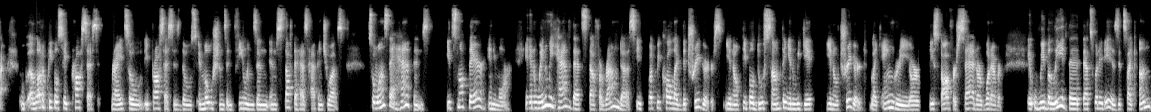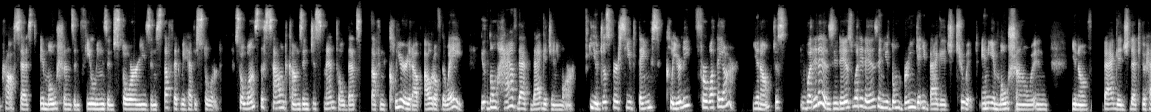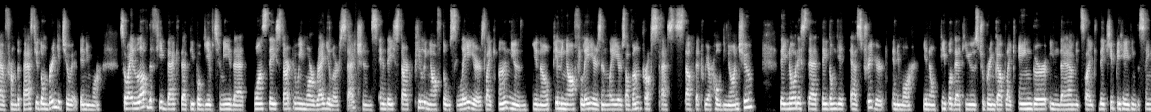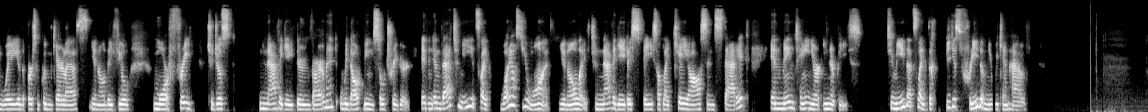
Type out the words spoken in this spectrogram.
A lot of people say process it right? So it processes those emotions and feelings and, and stuff that has happened to us. So once that happens, it's not there anymore. And when we have that stuff around us, it what we call like the triggers, you know, people do something and we get, you know, triggered, like angry or pissed off or sad or whatever. It, we believe that that's what it is. It's like unprocessed emotions and feelings and stories and stuff that we have stored. So once the sound comes and dismantle that stuff and clear it up out of the way, you don't have that baggage anymore. You just perceive things clearly for what they are, you know, just what it is. It is what it is, and you don't bring any baggage to it, any emotional and you know baggage that you have from the past, you don't bring it to it anymore. So I love the feedback that people give to me that once they start doing more regular sessions and they start peeling off those layers like onion, you know, peeling off layers and layers of unprocessed stuff that we are holding on to, they notice that they don't get as triggered anymore. You know, people that used to bring up like anger in them, it's like they keep behaving the same way and the person couldn't care less. You know, they feel more free to just navigate their environment without being so triggered. And, and that to me, it's like, what else do you want? You know, like to navigate a space of like chaos and static and maintain your inner peace. To me, that's like the biggest freedom we can have.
